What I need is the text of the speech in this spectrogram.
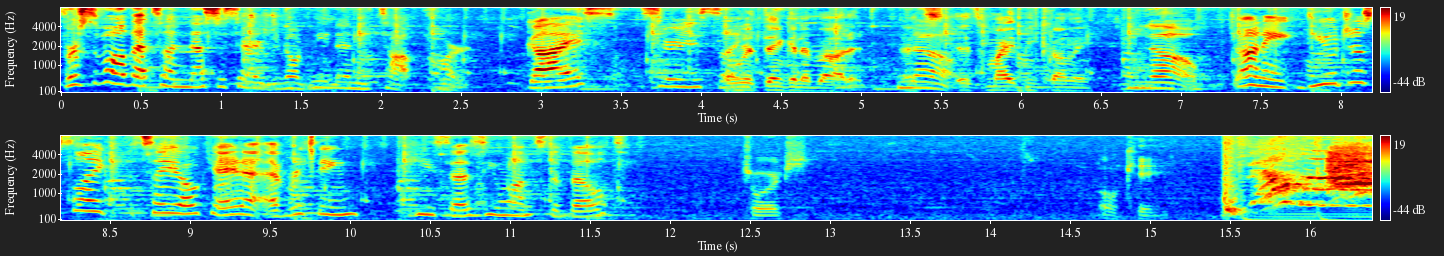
First of all, that's unnecessary. We don't need any top part. Guys, seriously. We're thinking about it. It's, No. It might be coming. No. Donnie, do you just like say okay to everything he says he wants to build? George. Okay. Hi,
